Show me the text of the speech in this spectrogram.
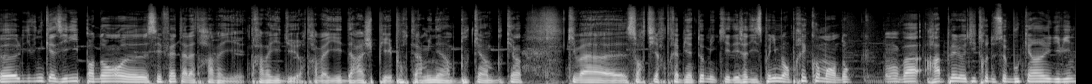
euh, Livine Casili, pendant euh, ses fêtes, elle a travaillé, travaillé dur, travaillé d'arrache-pied pour terminer un bouquin, un bouquin qui va sortir très bientôt, mais qui est déjà disponible en précommande. Donc on va rappeler le titre de ce bouquin, Ludivine.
